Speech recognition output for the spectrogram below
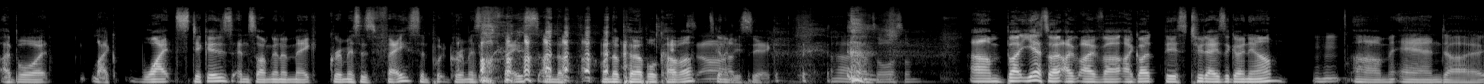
i bought like white stickers and so i'm going to make grimace's face and put grimace's face on the on the purple cover. It's going to be sick. Oh, that's awesome. um but yeah so i've i've uh, i got this two days ago now Mhm. um, and uh,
